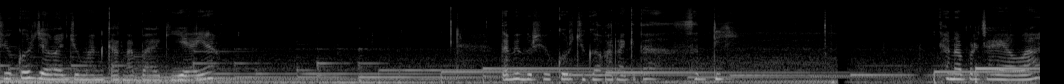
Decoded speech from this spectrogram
bersyukur jangan cuma karena bahagia ya. Tapi bersyukur juga karena kita sedih. Karena percayalah,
